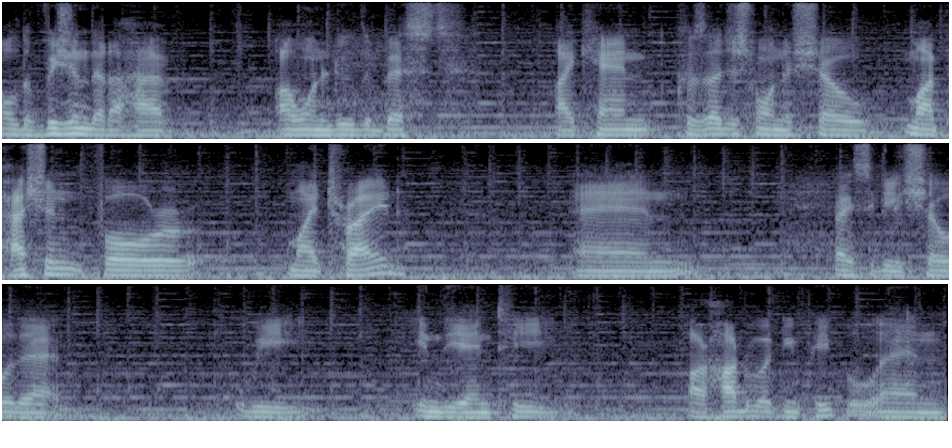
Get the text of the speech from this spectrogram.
all the vision that I have. I want to do the best I can because I just want to show my passion for my trade and basically show that we in the NT are hardworking people and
